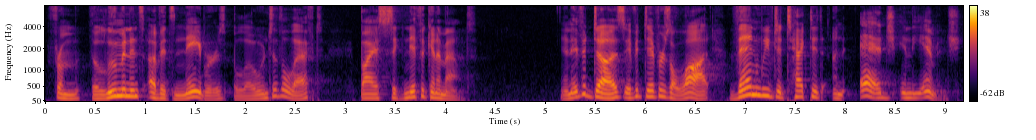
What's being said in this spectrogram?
from the luminance of its neighbors below and to the left by a significant amount. And if it does, if it differs a lot, then we've detected an edge in the image,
